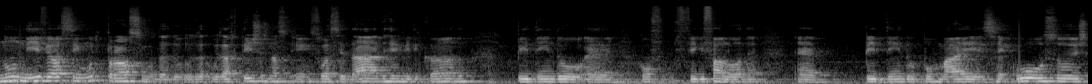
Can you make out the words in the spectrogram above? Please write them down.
num nível assim muito próximo da, dos os artistas na, em sua cidade reivindicando, pedindo, é, como o Fig falou, né, é, pedindo por mais recursos,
